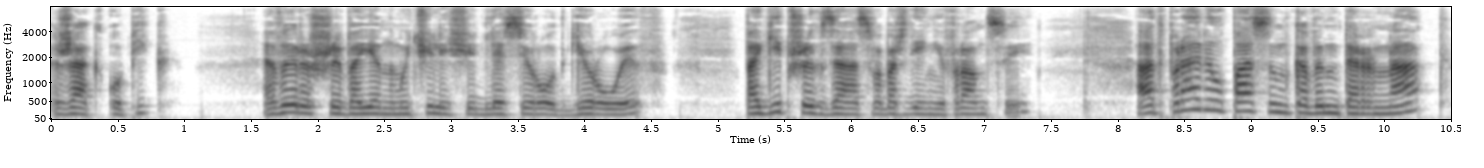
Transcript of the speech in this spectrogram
Жак Опик, выросший в военном училище для сирот-героев, погибших за освобождение Франции, отправил пасынка в интернат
